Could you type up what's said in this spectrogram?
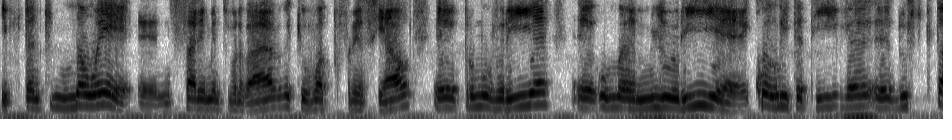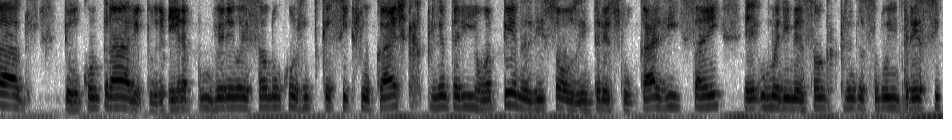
e, portanto, não é eh, necessariamente verdade que o voto preferencial eh, promoveria uma melhoria qualitativa dos deputados. Pelo contrário, poderia promover a eleição de um conjunto de caciques locais que representariam apenas e só os interesses locais e sem uma dimensão de representação do interesse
